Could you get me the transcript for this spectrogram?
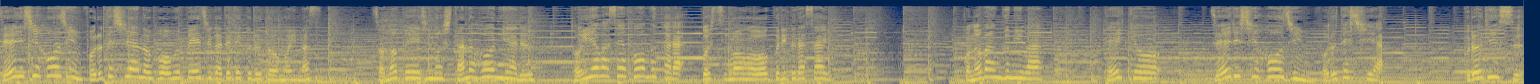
税理士法人フォルテシアのホームページが出てくると思います。そのページの下の方にある問い合わせフォームからご質問をお送りください。この番組は提供税理士法人フォルテシア。プロデュース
